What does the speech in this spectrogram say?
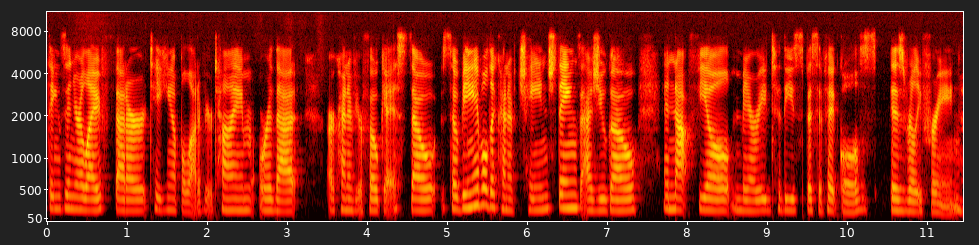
things in your life that are taking up a lot of your time or that are kind of your focus so so being able to kind of change things as you go and not feel married to these specific goals is really freeing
